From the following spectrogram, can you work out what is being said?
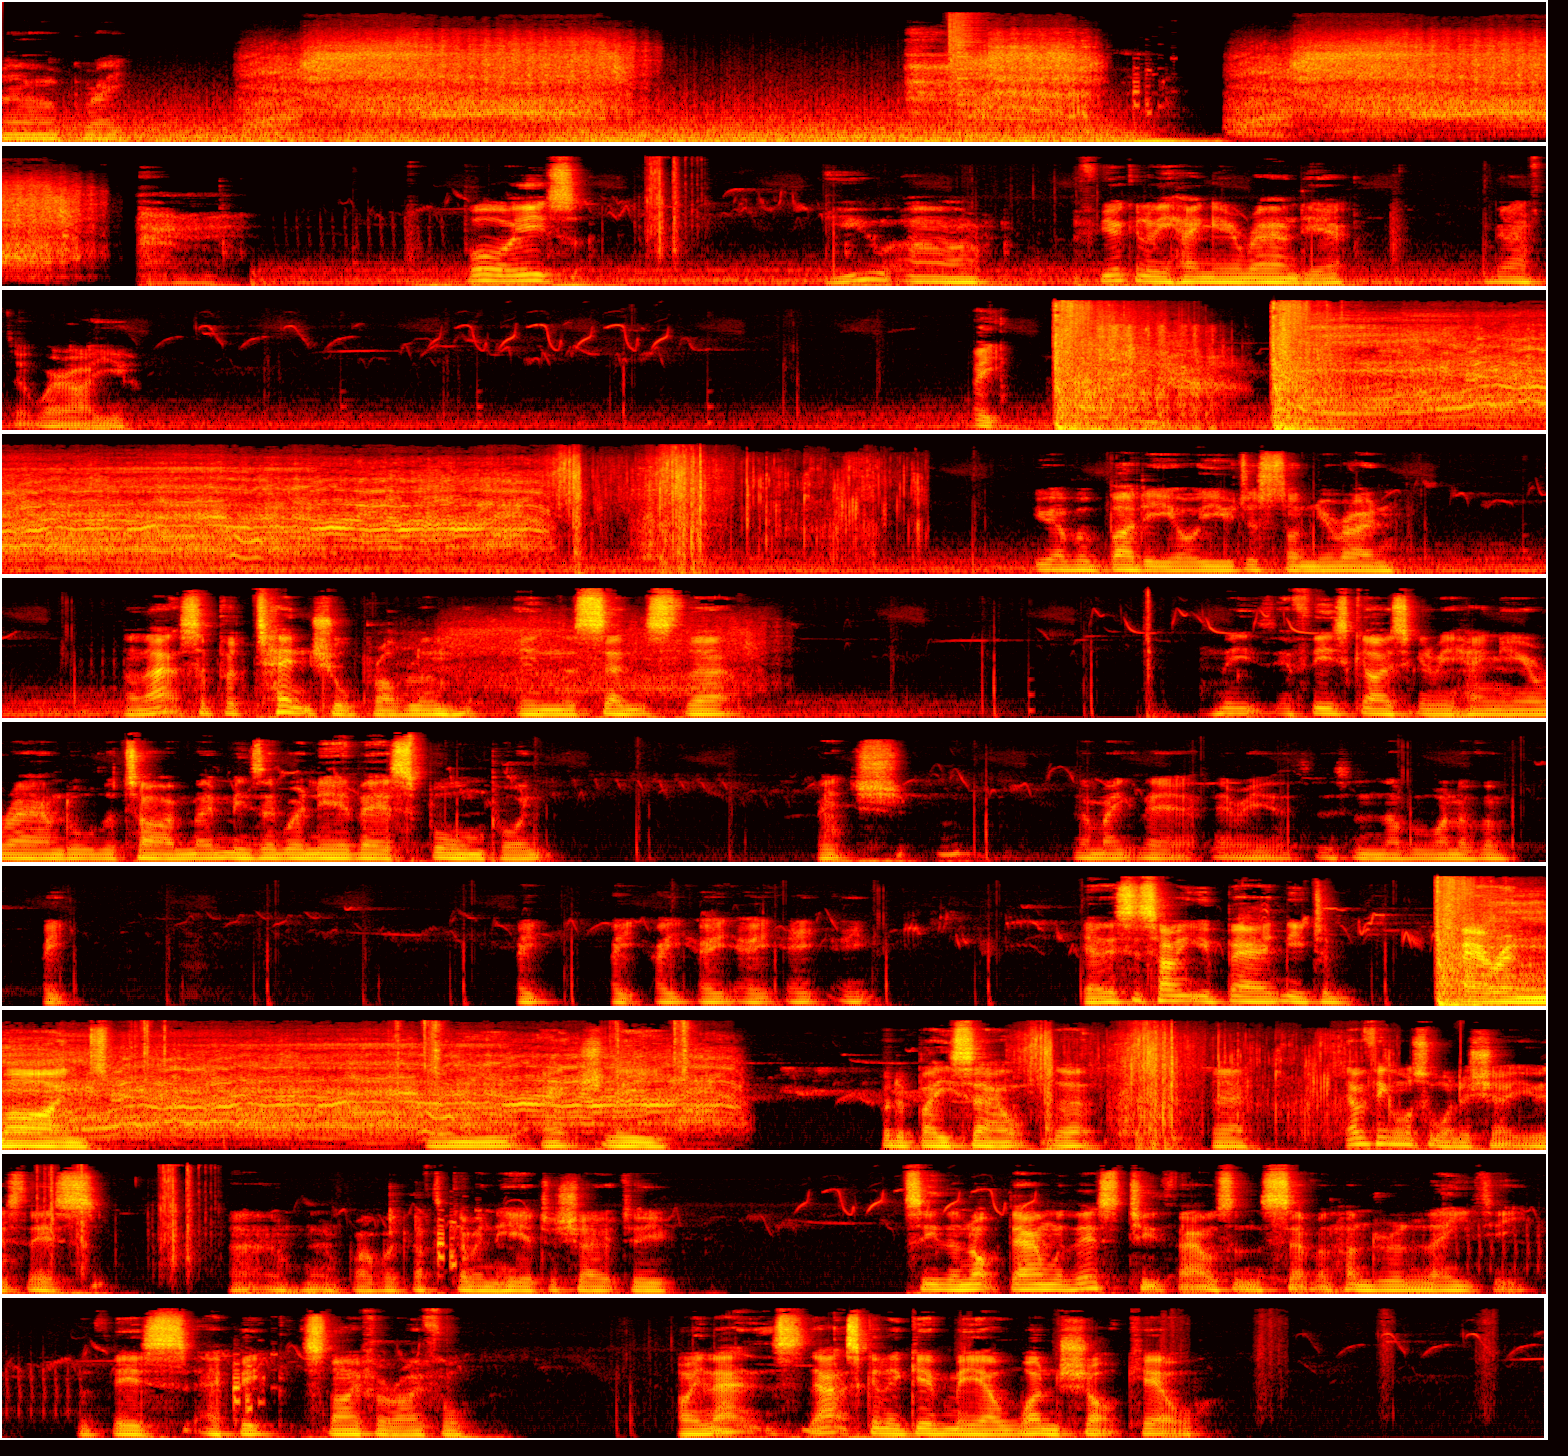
Oh great boys you are, if you're going to be hanging around here, I'm going to have to, where are you? Wait. You have a buddy or you just on your own? Now that's a potential problem in the sense that these, if these guys are going to be hanging around all the time, that means that we're near their spawn point which I'll make there. There he is. There's another one of them. Wait. Wait, wait, wait, wait, wait, wait, wait. Yeah, this is something you bear, need to bear in mind when you actually put a base out. That yeah. The other thing I also want to show you is this. Uh, well, we'll have to come in here to show it to you. See the knockdown with this? 2,780 with this epic sniper rifle. I mean, that's that's going to give me a one-shot kill.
